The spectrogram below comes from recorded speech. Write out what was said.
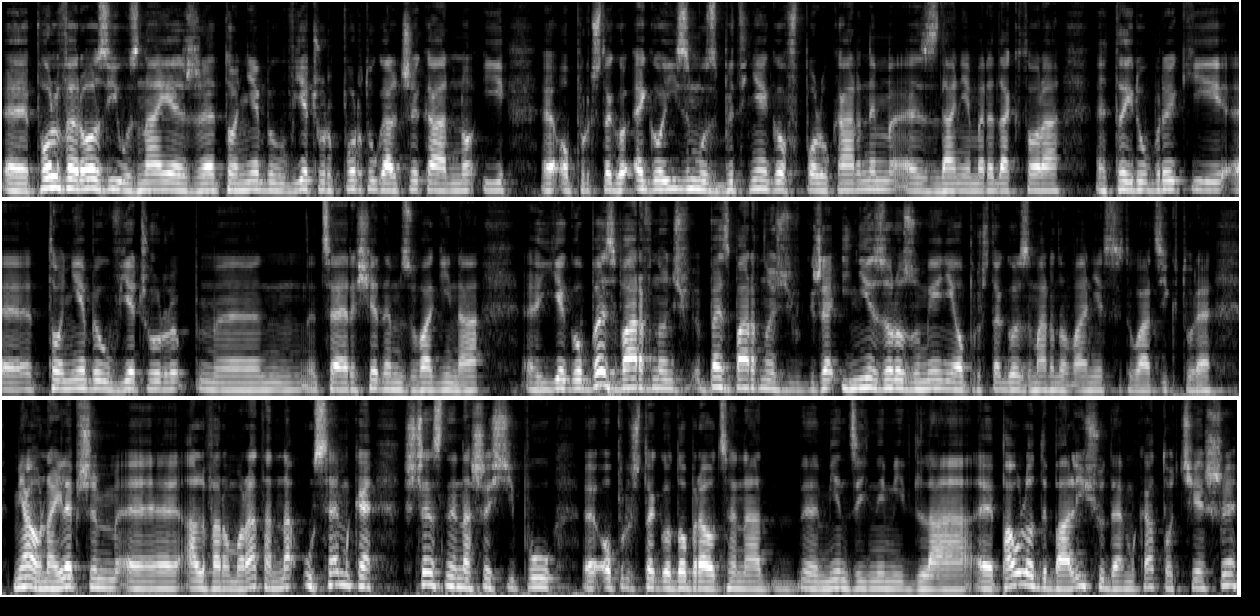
e, Polverosi uznaje, że to nie był wieczór Portugalczyka, no i e, oprócz tego egoizmu zbytniego w polu karnym, e, zdaniem redaktora tej rubryki, to nie był wieczór CR7 z uwagi na jego bezbarwność, bezbarwność w grze i niezrozumienie, oprócz tego zmarnowanie sytuacji, które miał. Najlepszym Alvaro Morata na ósemkę, szczęsny na 6,5, oprócz tego dobra ocena między innymi dla Paulo Dybali, siódemka, to cieszy.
